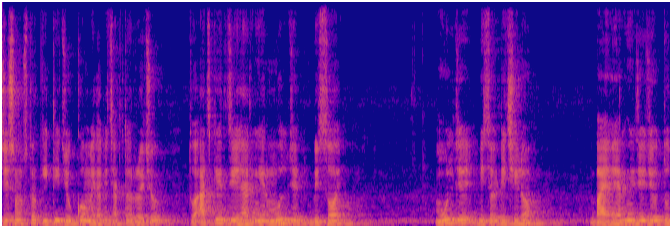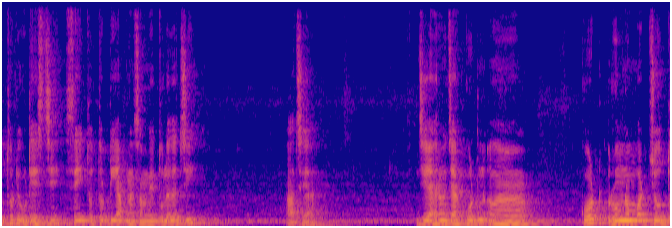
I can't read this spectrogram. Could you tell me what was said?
যে সমস্ত কৃতি যোগ্য, মেধাবী ছাত্র রয়েছে, তো আজকের যে হেয়ারিংয়ের মূল যে বিষয়, মূল যে বিষয়টি ছিল বা হেয়ারিংয়ে যে যে তথ্যটি উঠে এসছে, সেই তথ্যটি আপনার সামনে তুলে ধরছি। আচ্ছা যে হেয়ারিং যার কোড কোড রুম নম্বর চৌদ্দ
